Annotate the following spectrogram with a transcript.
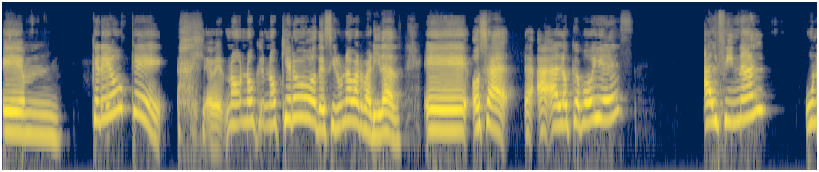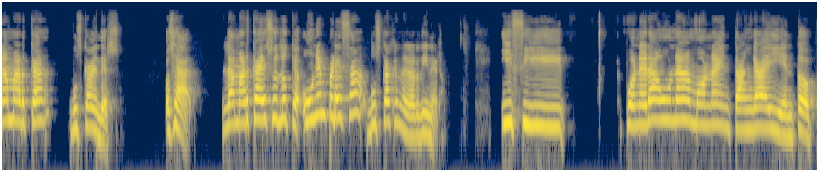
Em, creo que, a ver, no, no, no quiero decir una barbaridad. Eh, o sea, a, a, lo que voy es, al final, una marca busca vender. O sea, la marca eso es lo que una empresa busca generar dinero. Y si poner a una mona en tanga y en top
